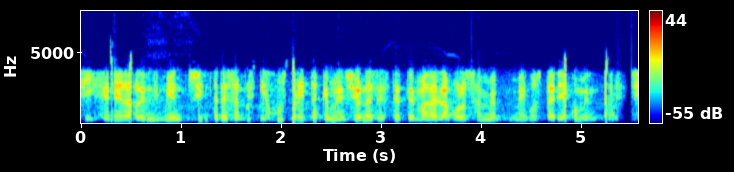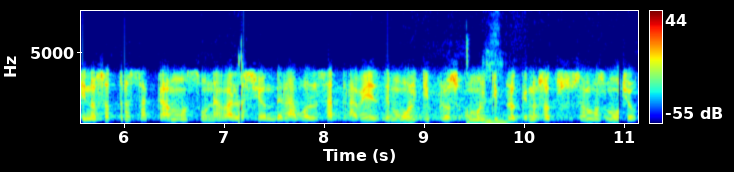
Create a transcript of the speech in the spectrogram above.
sí genera rendimientos interesantes. Y justo ahorita que mencionas este tema de la bolsa, me, me gustaría comentar. Si nosotros sacamos una evaluación de la bolsa a través de múltiplos, un múltiplo que nosotros usamos mucho,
